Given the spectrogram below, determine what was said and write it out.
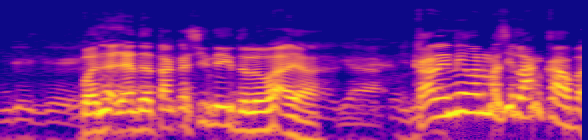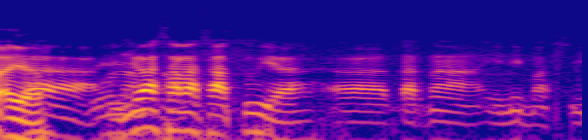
Nggih, nggih. banyak yang datang ke sini gitu loh Pak ya. Ya, ini, Kan ini kan masih langka Pak ya. ya, inilah salah satu ya eh, karena ini masih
